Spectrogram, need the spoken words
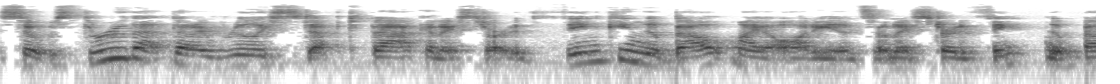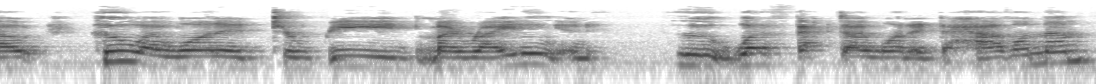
so it was through that that I really stepped back and I started thinking about my audience and I started thinking about who I wanted to read my writing and who what effect I wanted to have on them.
